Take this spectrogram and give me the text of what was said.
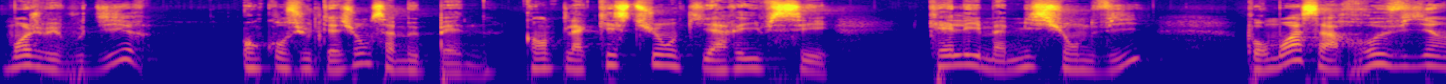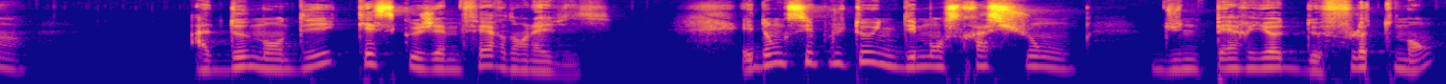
moi je vais vous dire, en consultation, ça me peine. Quand la question qui arrive, c'est quelle est ma mission de vie, pour moi, ça revient à demander qu'est-ce que j'aime faire dans la vie? Et donc c'est plutôt une démonstration d'une période de flottement,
